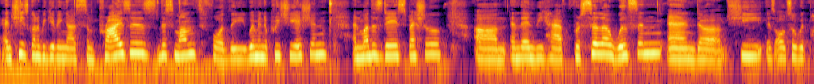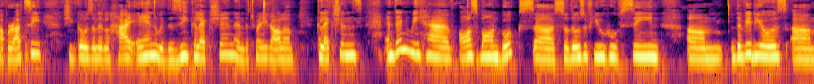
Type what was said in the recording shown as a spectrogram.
and she's going to be giving us some prizes this month for the Women Appreciation and Mother's Day special. Um, and then we have Priscilla Wilson, and uh, she is also with Paparazzi. She goes a little high end with the Z collection and the $20 collections. And then we have Usborne Books. Uh, so those of you who've seen um, the videos, um,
